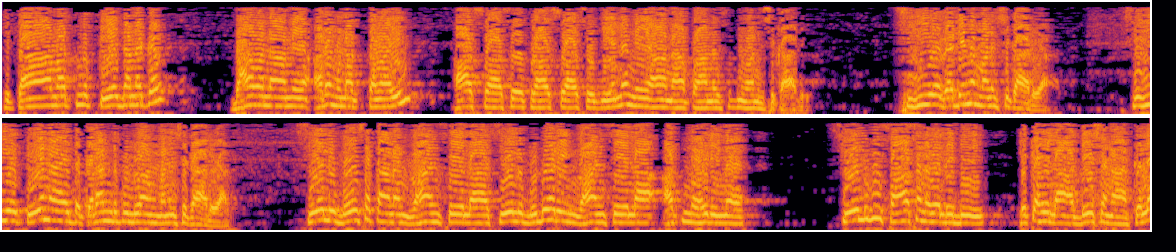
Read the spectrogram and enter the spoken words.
ඊ타ත්ම ප්‍රියජනක භාවනාමය අරමුණක් තමයි ආස්වාස ප්‍රාස්වාස කියන මේ ආනාපාන සති මනසිකාරය. සිහිය වැඩෙන මනසිකාරයක්. සිහිය තියන අයට කරන්න පුළුවන් මනසිකාරයක්. සියලු බෝසතාණන් වහන්සේලා සියලු බුදුරජාණන් වහන්සේලා අත් නොහිරින සියලුම ශාසනවලදී එකහෙලා දේශනා කළ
